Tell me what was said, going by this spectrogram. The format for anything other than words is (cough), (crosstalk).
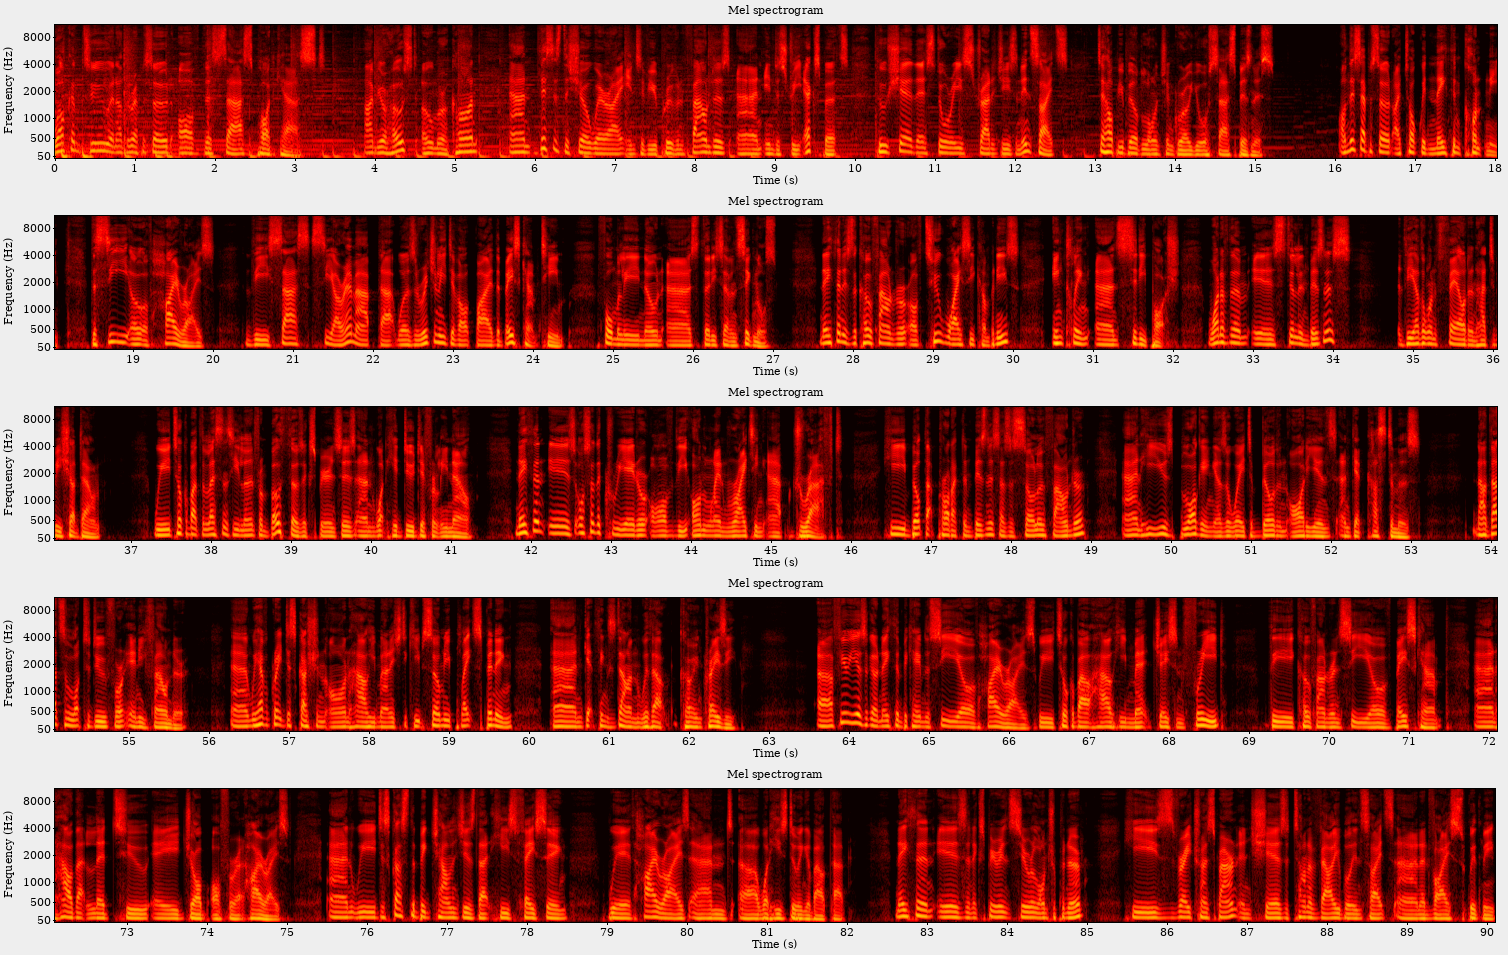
Welcome to another episode of the SaaS Podcast. I'm your host, Omer Khan, and this is the show where I interview proven founders and industry experts who share their stories, strategies, and insights to help you build, launch, and grow your SaaS business. On this episode, I talk with Nathan Kontny, the CEO of Highrise, the SaaS CRM app that was originally developed by the Basecamp team, formerly known as 37 Signals. Nathan is the co founder of two YC companies, Inkling and CityPosh. One of them is still in business, the other one failed and had to be shut down. We talk about the lessons he learned from both those experiences and what he'd do differently now. Nathan is also the creator of the online writing app Draft. He built that product and business as a solo founder, and he used blogging as a way to build an audience and get customers. Now, that's a lot to do for any founder. And we have a great discussion on how he managed to keep so many plates spinning and get things done without going crazy. a few years ago, Nathan became the CEO of Highrise. We talk about how he met Jason Fried, the co founder and CEO of Basecamp, and how that led to a job offer at Highrise and we discuss the big challenges that he's facing with Highrise and uh, what he's doing about that. Nathan is an experienced serial entrepreneur. He's very transparent and shares a ton of valuable insights and advice with me.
